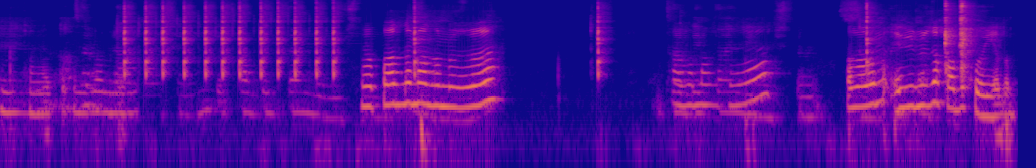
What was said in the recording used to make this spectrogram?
Bir Ee, tane yemiştim. Yapalım halımızı. Tabletten Alalım. evimize halı koyalım.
